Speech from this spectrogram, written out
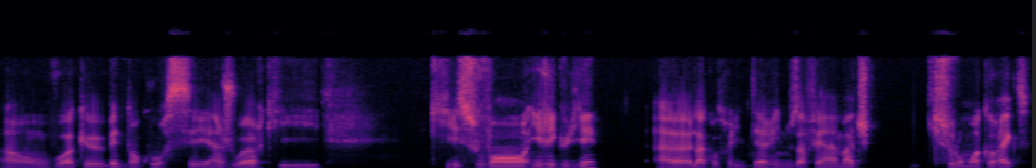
on voit que Bentancourt, c'est un joueur qui, qui est souvent irrégulier. là, contre l'Inter, il nous a fait un match selon moi correct.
